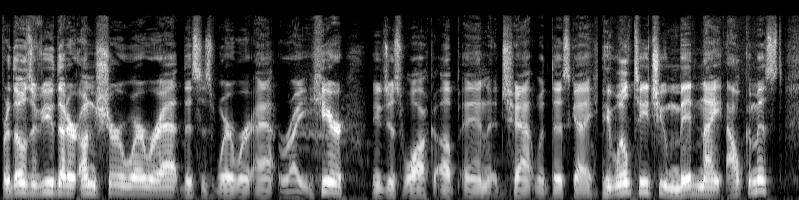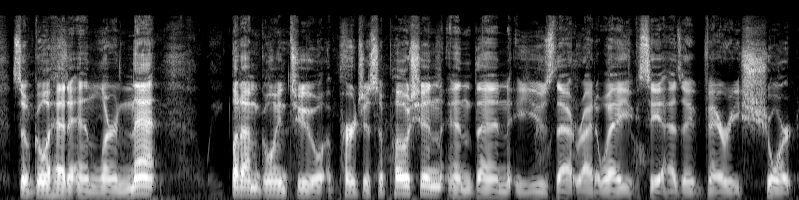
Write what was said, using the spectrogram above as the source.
For those of you that are unsure where we're at, this is where we're at right here. You just walk up and chat with this guy. He will teach you Midnight Alchemist. So go ahead and learn that but I'm going to purchase a potion and then use that right away. You can see it has a very short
